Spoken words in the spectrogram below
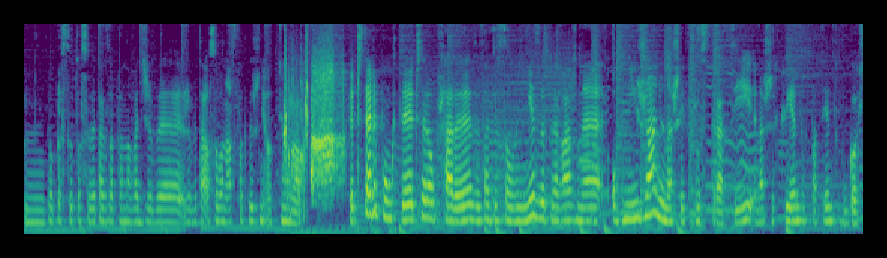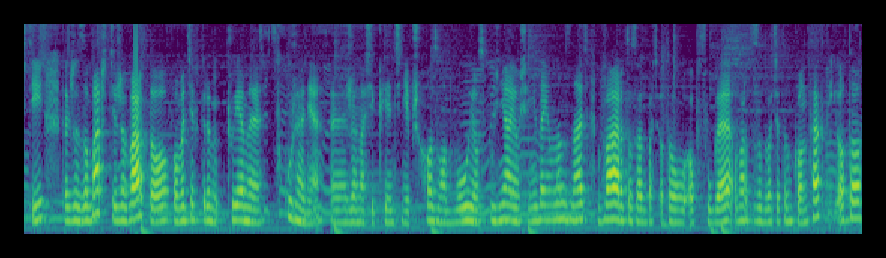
mm, po prostu to sobie tak zaplanować, żeby, żeby ta osoba nas faktycznie odciągała. Te cztery punkty, cztery obszary w zasadzie są niezwykle ważne w obniżaniu naszej frustracji, naszych klientów, pacjentów, gości. Także zobaczcie, że warto w momencie, w którym czujemy wkurzenie, e, że nasi klienci nie przychodzą, odwołują, spóźniają się, nie dają nam znać, warto zadbać o tą obsługę, warto zadbać o ten kontakt i o to,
